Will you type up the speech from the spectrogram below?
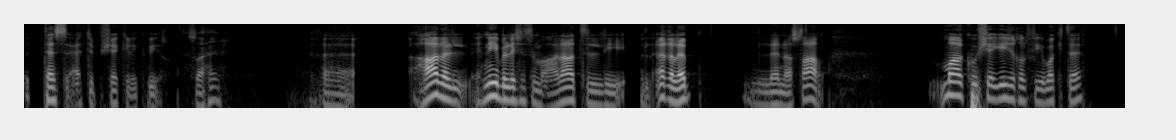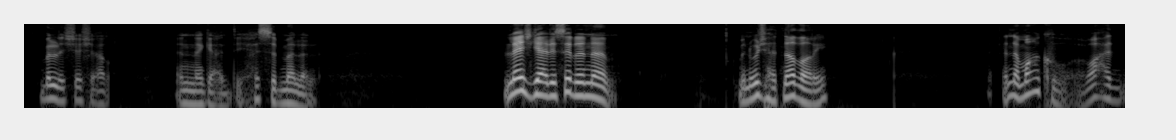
اتسعت بشكل كبير. صحيح. فهذا ال- هني بلشت المعاناة اللي الأغلب لأنه صار ماكو شيء يشغل في وقته. بلش يشعر إنه قاعد يحس بملل. ليش قاعد يصير؟ لأنه من وجهة نظري إنه ماكو واحد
